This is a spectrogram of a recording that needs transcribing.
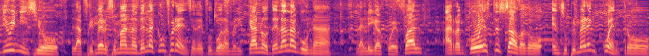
dio inicio la primera semana de la conferencia de fútbol americano de La Laguna. La Liga Coefal arrancó este sábado en su primer encuentro.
